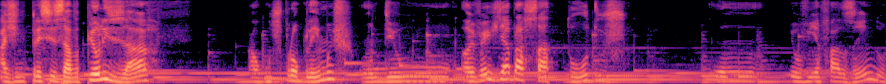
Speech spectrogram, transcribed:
a gente precisava priorizar alguns problemas, onde eu, ao invés de abraçar todos como eu vinha fazendo,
